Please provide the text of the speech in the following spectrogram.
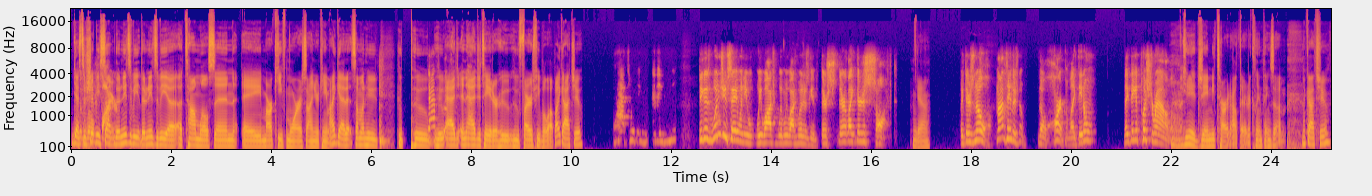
Yes, there should be little some. There needs to be there needs to be a, a Tom Wilson, a Markieff Morris on your team. I get it. Someone who who who That's who what- ag, an agitator who who fires people up. I got you. That's what they. And they because wouldn't you say when you we watch when we watch Wizards games, they're they're like they're just soft. Yeah. Like there's no. Not saying there's no no heart, but like they don't. Like they get pushed around a little bit. You need Jamie Tart out there to clean things up. I got you.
